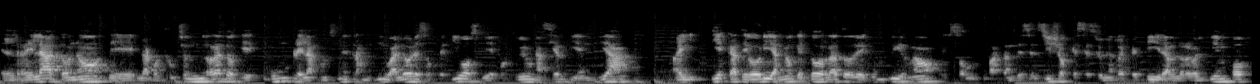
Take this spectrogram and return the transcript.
el relato, ¿no? De la construcción de un relato que cumple la función de transmitir valores, objetivos y de construir una cierta identidad. Hay 10 categorías, ¿no? Que todo relato debe cumplir, ¿no? Son bastante sencillos, que se suelen repetir a lo largo del tiempo.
